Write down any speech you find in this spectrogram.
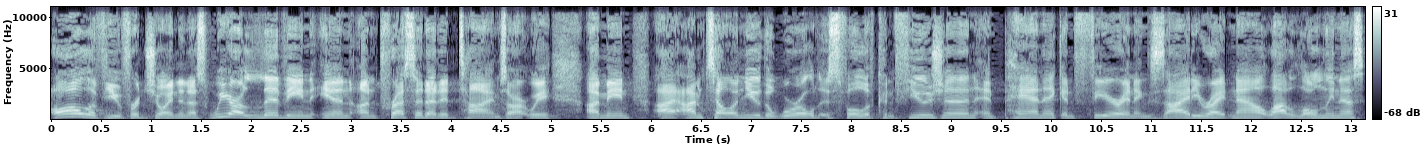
all of you for joining us. We are living in unprecedented times, aren't we? I mean, I, I'm telling you, the world is full of confusion and panic and fear and anxiety right now, a lot of loneliness.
